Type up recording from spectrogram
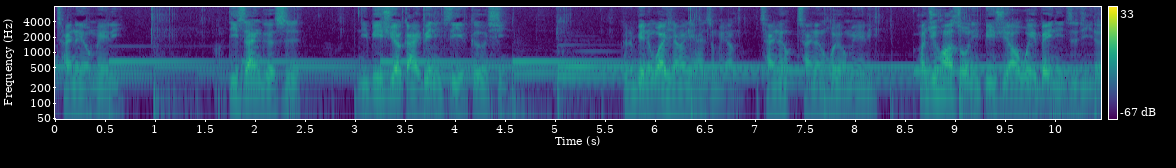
才能有魅力；第三个是，你必须要改变你自己的个性，可能变得外向一点还是怎么样，才能才能会有魅力。换句话说，你必须要违背你自己的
